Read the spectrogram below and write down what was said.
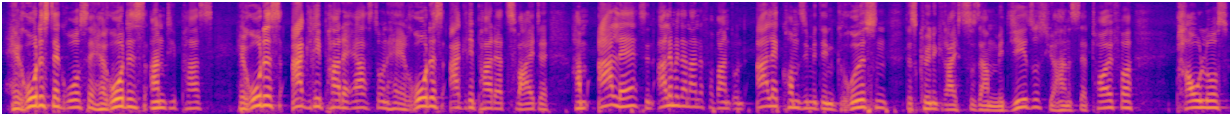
Herodes der Große, Herodes Antipas, Herodes Agrippa der Erste und Herodes Agrippa der Zweite haben alle, sind alle miteinander verwandt und alle kommen sie mit den Größen des Königreichs zusammen. Mit Jesus, Johannes der Täufer, Paulus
